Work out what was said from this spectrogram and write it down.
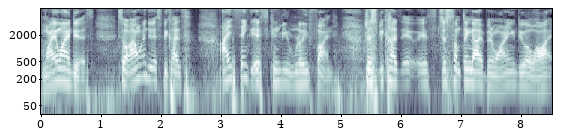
why I want to do this. So I want to do this because I think this can be really fun. Just because it, it's just something that I've been wanting to do a lot.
